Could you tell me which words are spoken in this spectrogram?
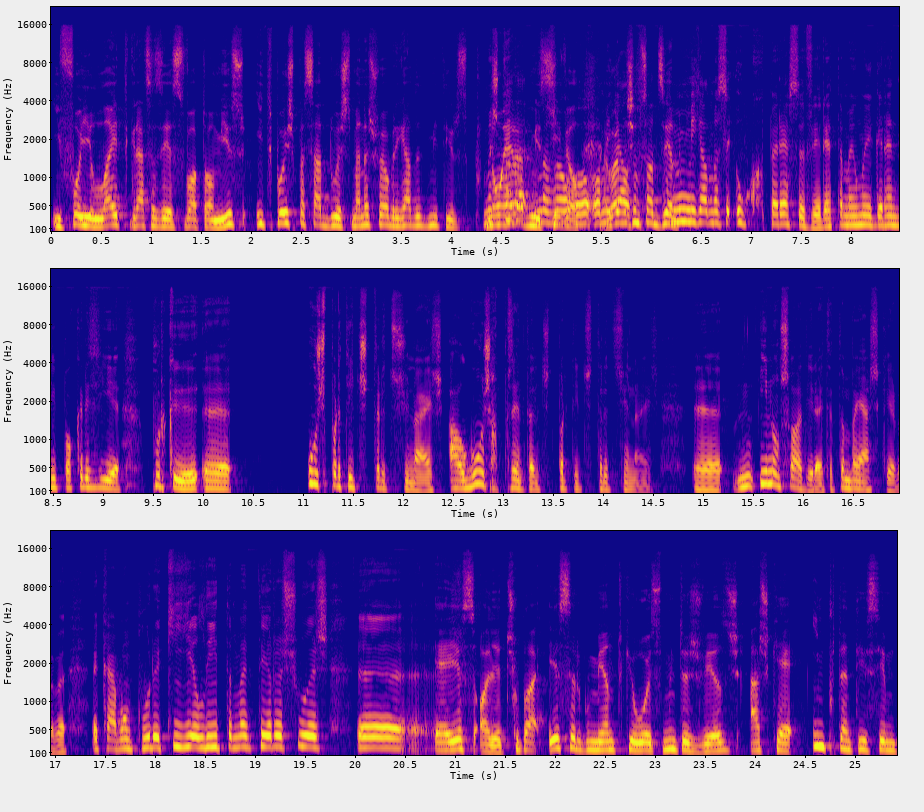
e foi eleito graças a esse voto omisso e depois, passado duas semanas, foi obrigado a admitir-se, porque mas não era admissível. Mas, oh, oh, Miguel, Agora deixa-me só dizer... Miguel, mas o que parece haver é também uma grande hipocrisia, porque uh, os partidos tradicionais, alguns representantes de partidos tradicionais, uh, e não só à direita, também à esquerda, acabam por aqui e ali também ter as suas. Uh... É esse, olha, desculpa, esse argumento que eu ouço muitas vezes, acho que é importantíssimo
